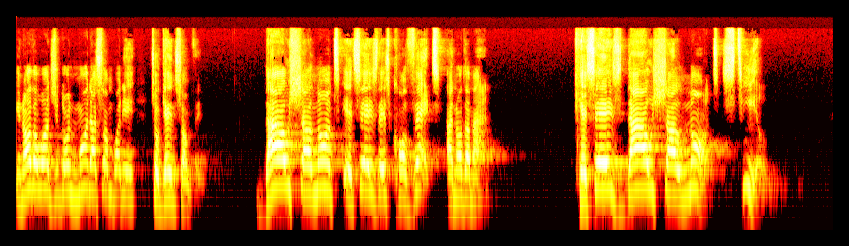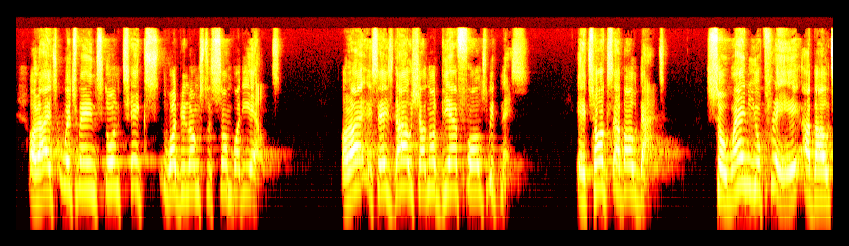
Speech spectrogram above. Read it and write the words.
In other words, you don't murder somebody to gain something. Thou shalt not, it says this, covet another man. It says, Thou shalt not steal. All right, which means don't take what belongs to somebody else. All right, it says, Thou shalt not bear false witness. It talks about that. So when you pray about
